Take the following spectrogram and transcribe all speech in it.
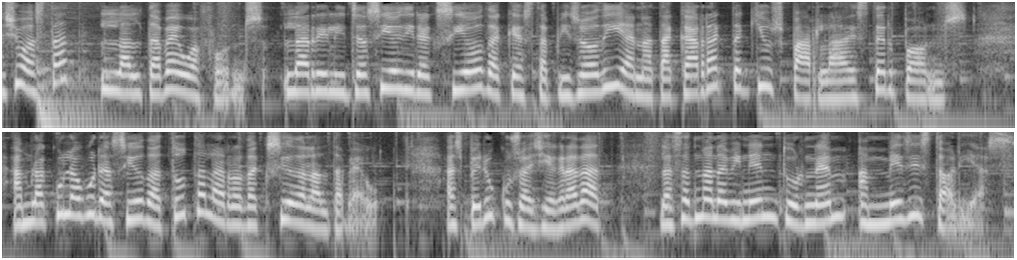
Això ha estat l'Altaveu a fons. La realització i direcció d'aquest episodi ha anat a càrrec de qui us parla, Esther Pons, amb la col·laboració de tota la redacció de l'Altaveu. Espero que us hagi agradat. La setmana vinent tornem amb més històries.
